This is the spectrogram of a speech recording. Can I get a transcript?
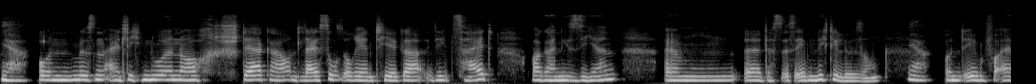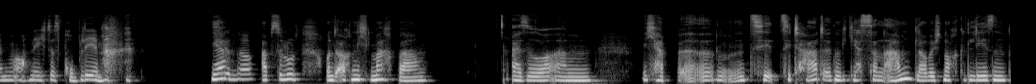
ja. und müssen eigentlich nur noch stärker und leistungsorientierter die Zeit organisieren. Ähm, äh, das ist eben nicht die Lösung. Ja. Und eben vor allem auch nicht das Problem. Ja, genau. absolut. Und auch nicht machbar. Also ähm, ich habe äh, ein Zitat irgendwie gestern Abend, glaube ich, noch gelesen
